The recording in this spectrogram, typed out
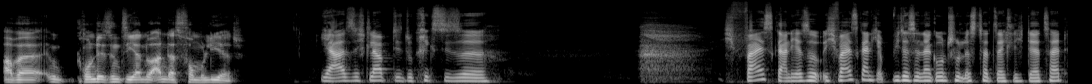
Aber im Grunde sind sie ja nur anders formuliert. Ja, also ich glaube, du kriegst diese. Ich weiß gar nicht, also ich weiß gar nicht, ob, wie das in der Grundschule ist tatsächlich derzeit.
